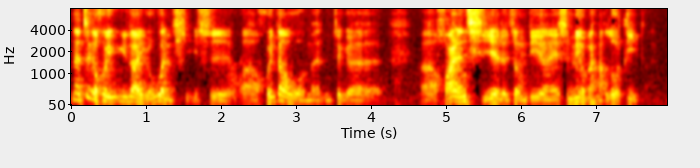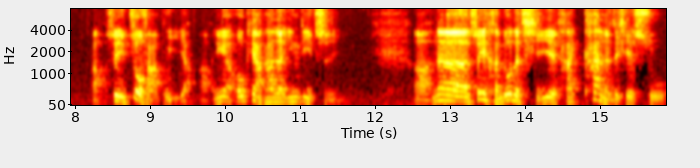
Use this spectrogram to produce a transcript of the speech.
那这个会遇到一个问题是，呃，回到我们这个呃华人企业的这种 DNA 是没有办法落地的啊，所以做法不一样啊，因为 OKR 它在因地制宜啊，那所以很多的企业他看了这些书，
